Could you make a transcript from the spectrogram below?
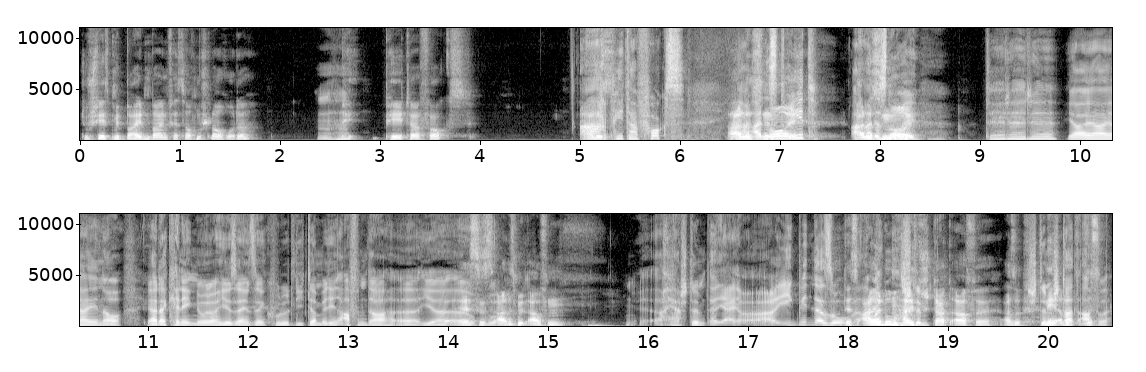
Du stehst mit beiden Beinen fest auf dem Schlauch, oder? Mhm. Peter Fox? Ach, Peter Fox! Alles, ja, alles neu! Dreht. Alles, alles neu. neu. Ja, ja, ja, genau. Ja, da kenne ich nur noch hier sein, sein cooles Lied da mit den Affen da. Äh, hier, äh, Es ist alles mit Affen. Ach ja, stimmt. Ja, ja, ich bin da so. Das Album heißt stimmt. Stadtaffe. Also, Stimmt, aber Stadtaffe. Das,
